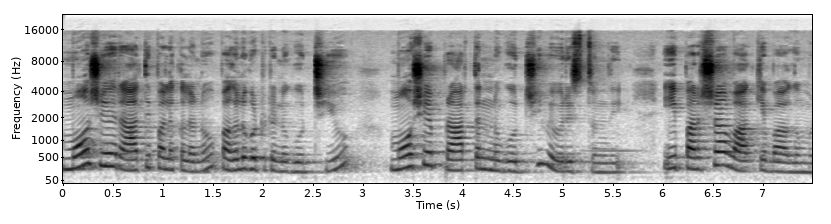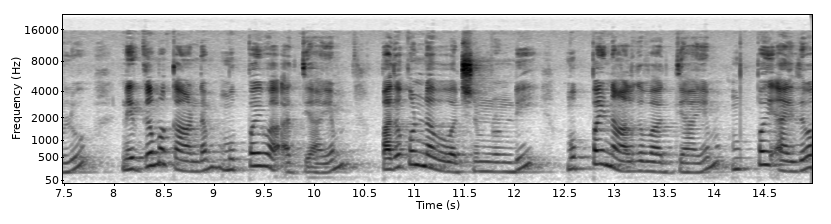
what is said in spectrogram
మోషే రాతి పలకలను పగలుగొట్టుటను గూర్చియు మోషే ప్రార్థనను గూర్చి వివరిస్తుంది. ఈ పర్ష వాక్య భాగములు నిర్గమకాండం ముప్పైవ అధ్యాయం పదకొండవ వచనం నుండి ముప్పై నాలుగవ అధ్యాయం ముప్పై ఐదవ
